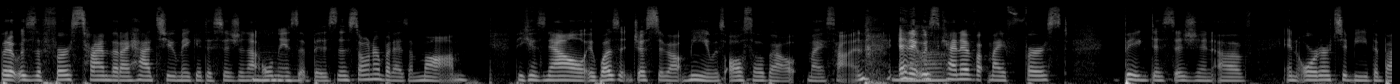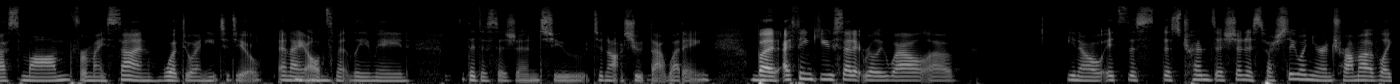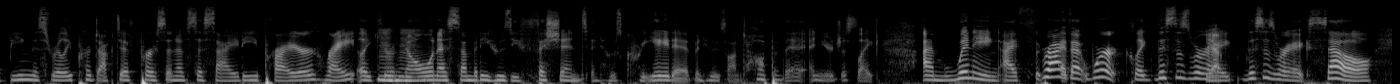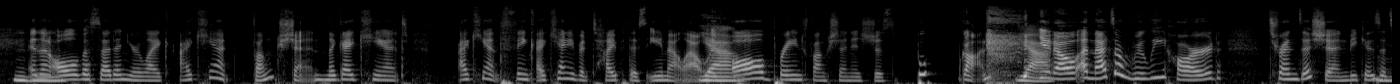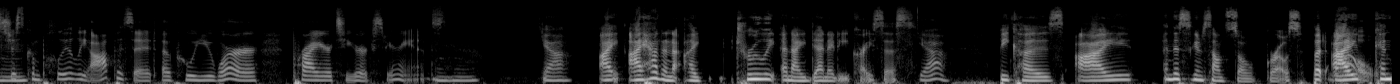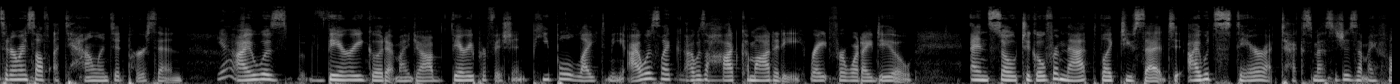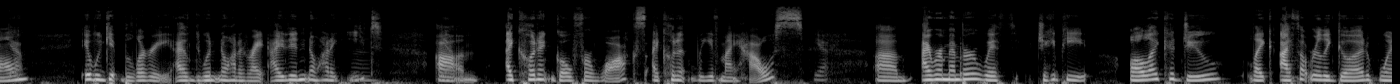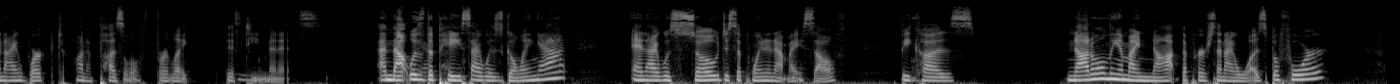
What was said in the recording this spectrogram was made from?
But it was the first time that I had to make a decision not only as a mm. business owner but as a mom because now it wasn't just about me, it was also about my son. and it was kind of my first big decision of in order to be the best mom for my son, what do I need to do? And I mm-hmm. ultimately made the decision to to not shoot that wedding. Mm. But I think you said it really well of you know, it's this this transition especially when you're in trauma of like being this really productive person of society prior, right? Like you're Mm-hmm. known as somebody who's efficient and who's creative and who's on top of it and you're just like I'm winning, I thrive at work. Like this is where Yeah. I this is where I excel. And then Mhm. all of a sudden you're like I can't function. Like I can't I can't think. I can't even type this email out. Yeah. Like all brain function is just boop gone. Yeah. you know, and that's a really hard transition because it's just mm-hmm. completely opposite of who you were prior to your experience. Mm-hmm. Yeah. I I had an I truly an identity crisis Yeah. because I and this is going to sound so gross, but I consider myself a talented person. Yeah. I was very good at my job, very proficient. People liked me. I was like I was a mm-hmm. hot commodity, right, for what I do. And so to go from that, like you said, to, I would stare at text messages at my phone. It would get blurry. I wouldn't know how to write. I didn't know how to eat. Um, I couldn't go for walks. I couldn't leave my house. Yeah. Um, I remember with JP, all I could do, like, I felt really good when I worked on a puzzle for like 15 minutes. And that was Yeah. the pace I was going at. And I was so disappointed at myself because not only am I not the person I was before,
